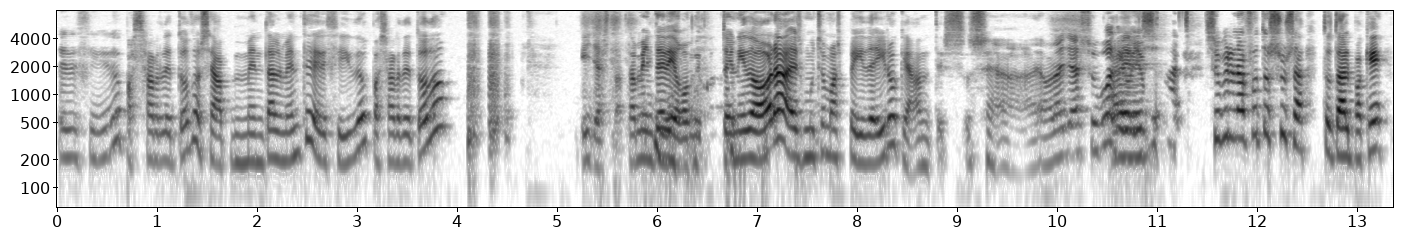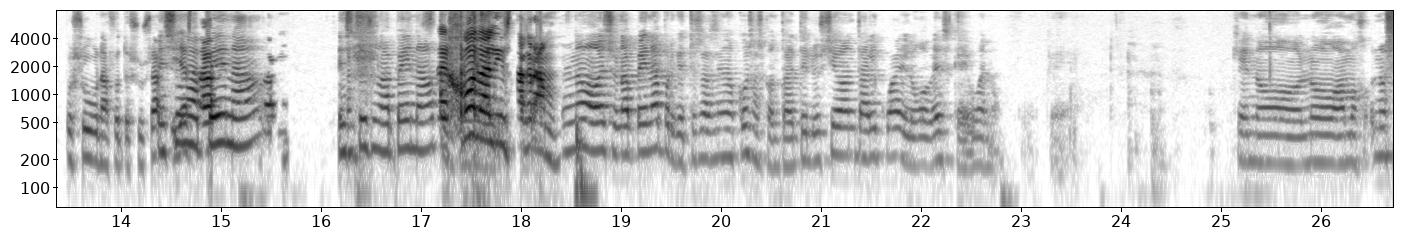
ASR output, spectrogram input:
he decidido pasar de todo, o sea, mentalmente he decidido pasar de todo y ya está. También te digo, mi contenido ahora es mucho más peideiro que antes. O sea, ahora ya subo, A digo, ver, yo, es- subir una foto Susa, total, ¿para qué? Pues subo una foto Susa Es y ya una está. pena. Esto es una pena. ¡Se joda el Instagram! No, es una pena porque tú estás haciendo cosas con tanta ilusión, tal cual, y luego ves que, bueno, que, no, no, a mejor, no es,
